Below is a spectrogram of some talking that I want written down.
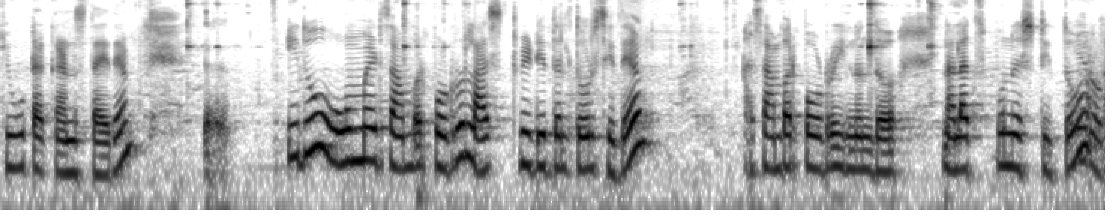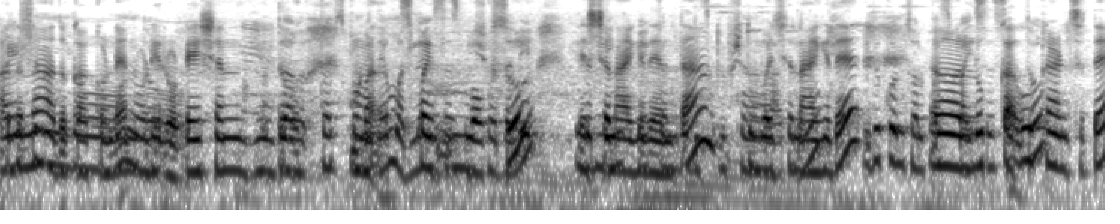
ಕ್ಯೂಟಾಗಿ ಕಾಣಿಸ್ತಾ ಇದೆ. ಇದು home made sambar powder last ವಿಡಿಯೋದಲ್ಲಿ ತೋರಿಸಿದೆ. ಆ ಸಾಂಬಾರು ಪೌಡ್ರು ಇನ್ನೊಂದು ನಾಲ್ಕು ಸ್ಪೂನ್ ಅಷ್ಟಿತ್ತು. ಅದನ್ನು ಅದಕ್ಕೆ ಹಾಕ್ಕೊಂಡೆ ನೋಡಿ ರೊಟೇಷನ್ ಸ್ಪೈಸಸ್ ಬಾಕ್ಸು ಎಷ್ಟು ಚೆನ್ನಾಗಿದೆ ಅಂತ ತುಂಬ ಚೆನ್ನಾಗಿದೆ. ಲುಕ್ ಆಗು ಕಾಣಿಸುತ್ತೆ.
